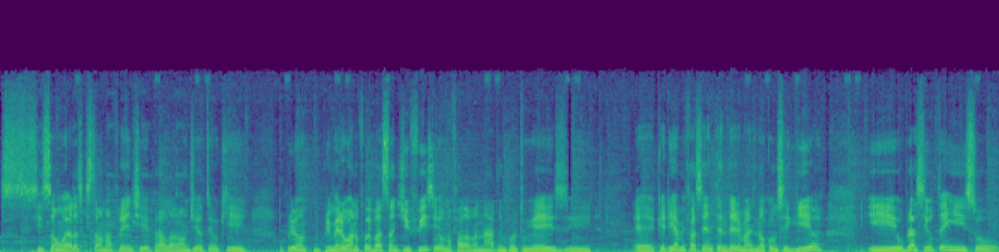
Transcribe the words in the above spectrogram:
se são elas que estão na frente, para lá onde eu tenho que ir. O primeiro ano foi bastante difícil, eu não falava nada em português e é, queria me fazer entender, mas não conseguia. E o Brasil tem isso.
